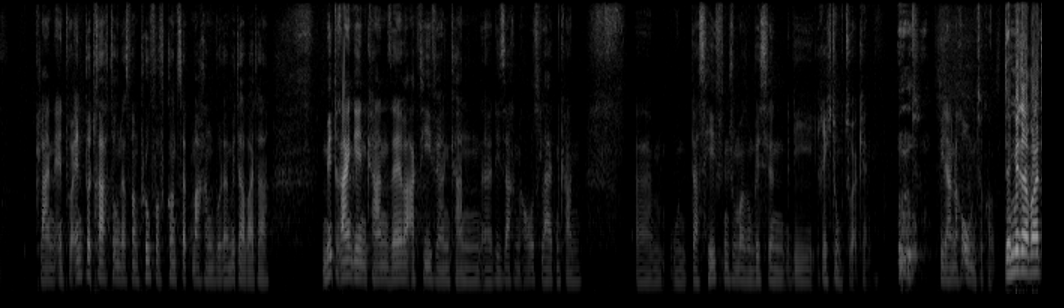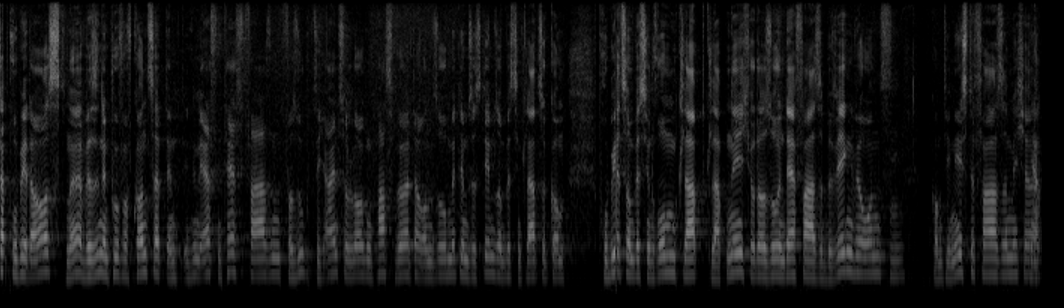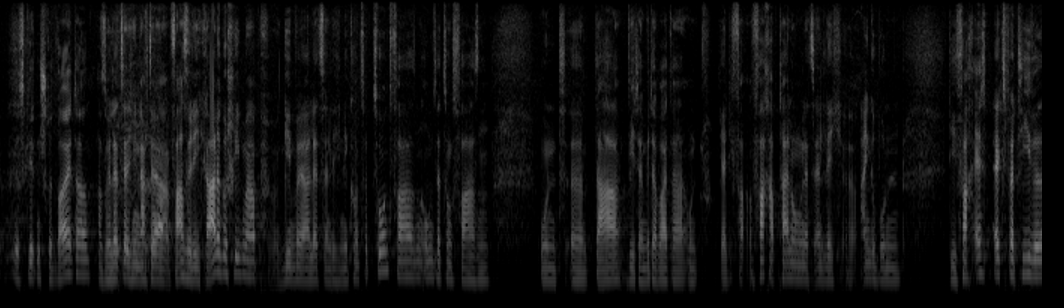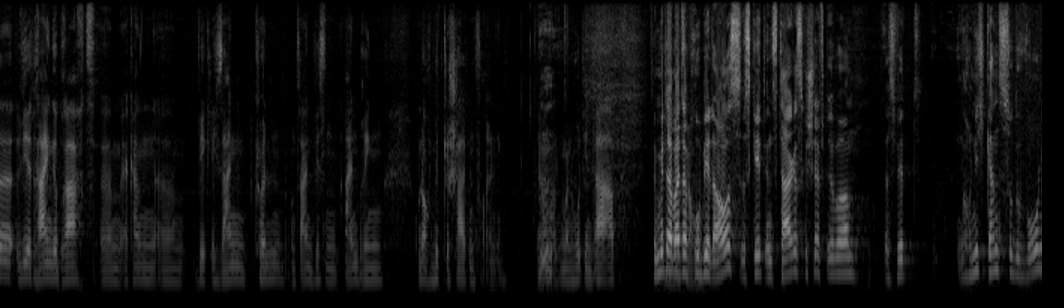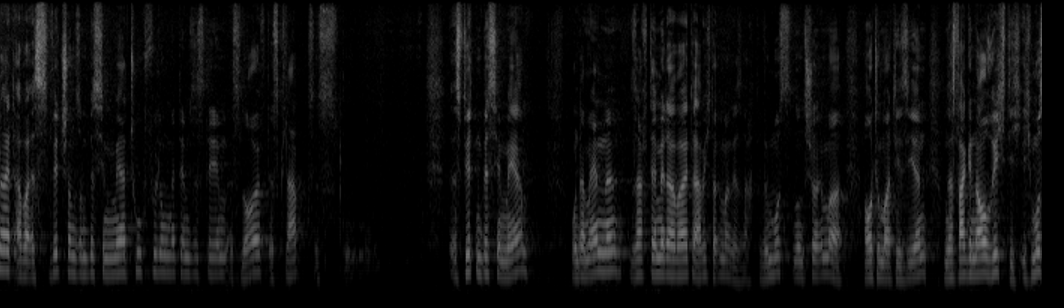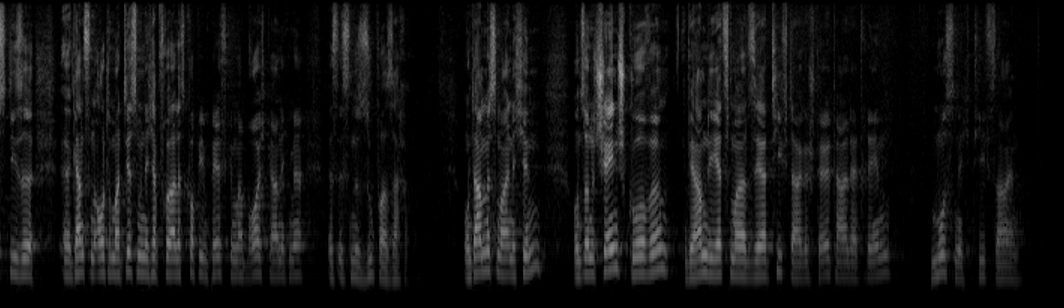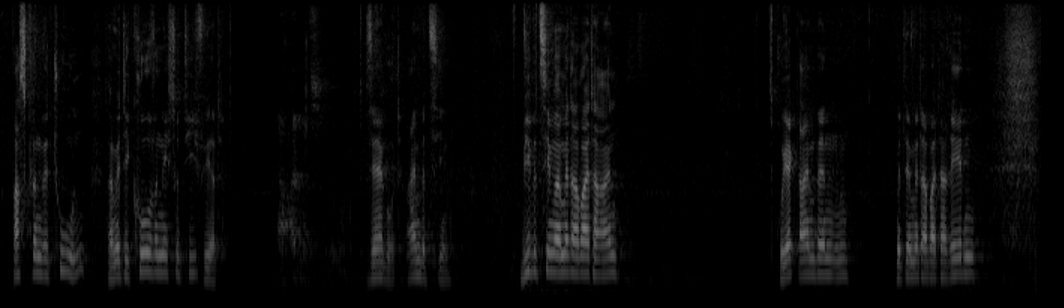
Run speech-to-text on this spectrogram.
kleinen End-to-End-Betrachtung, dass wir ein Proof of Concept machen, wo der Mitarbeiter mit reingehen kann, selber aktiv werden kann, äh, die Sachen ausleiten kann. Ähm, und das hilft ihm schon mal so ein bisschen, die Richtung zu erkennen und wieder nach oben zu kommen. Der Mitarbeiter probiert aus, ne? wir sind im Proof of Concept, in, in, den ersten Testphasen, versucht sich einzuloggen, Passwörter und so, mit dem System so ein bisschen klarzukommen, probiert so ein bisschen rum, klappt, klappt nicht oder so, in der Phase bewegen wir uns. Mhm. Kommt die nächste Phase, Micha, ja. es geht einen Schritt weiter. Also letztendlich nach der Phase, die ich gerade beschrieben habe, gehen wir ja letztendlich in die Konzeptionsphasen, Umsetzungsphasen Und äh, da wird der Mitarbeiter und ja, die Fachabteilung letztendlich äh, eingebunden. Die Fachexpertise wird reingebracht. Ähm, er kann ähm, wirklich sein Können und sein Wissen einbringen und auch mitgestalten vor allen Dingen. Ja, also man holt ihn da ab. Der Mitarbeiter probiert aus, es geht ins Tagesgeschäft über. Es wird noch nicht ganz zur Gewohnheit, aber es wird schon so ein bisschen mehr Tuchfühlung mit dem System. Es läuft, es klappt, es, es wird ein bisschen mehr. Und am Ende sagt der Mitarbeiter, habe ich doch immer gesagt, wir mussten uns schon immer automatisieren. Und das war genau richtig. Ich muss diese äh, ganzen Automatismen, ich habe früher alles Copy and Paste gemacht, brauche ich gar nicht mehr. Es ist eine super Sache. Und da müssen wir eigentlich hin. Und so eine Change-Kurve, wir haben die jetzt mal sehr tief dargestellt, Tal der Tränen, muss nicht tief sein. Was können wir tun, damit die Kurve nicht so tief wird? Ja, einbeziehen. Sehr gut, einbeziehen. Wie beziehen wir Mitarbeiter ein? Projekt einbinden, mit dem Mitarbeiter reden.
